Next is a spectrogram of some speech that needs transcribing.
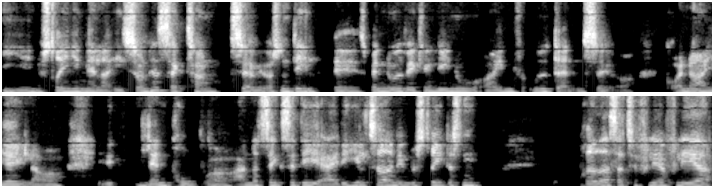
i industrien eller i sundhedssektoren, ser vi også en del øh, spændende udvikling lige nu, og inden for uddannelse og grønne arealer og øh, landbrug og andre ting. Så det er i det hele taget en industri, der sådan breder sig til flere og flere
